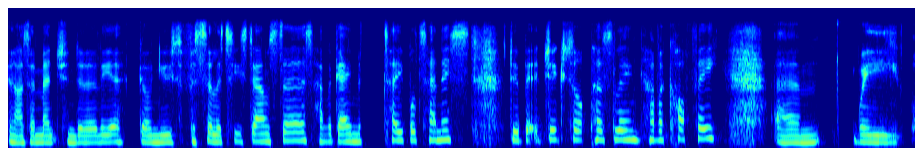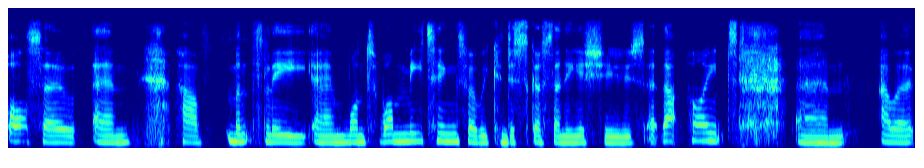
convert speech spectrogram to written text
And as i mentioned earlier go and use the facilities downstairs have a game of table tennis do a bit of jigsaw puzzling have a coffee. Um, we also um, have monthly um, one-to-one meetings where we can discuss any issues at that point. Um, our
